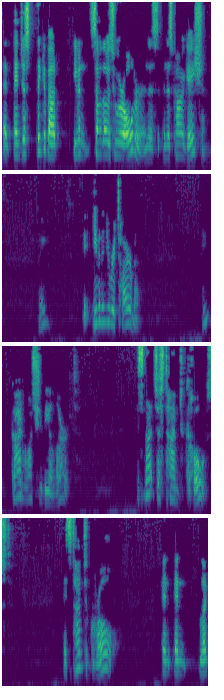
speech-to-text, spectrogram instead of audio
And, and just think about even some of those who are older in this in this congregation. Right? Even in your retirement. God wants you to be alert. It's not just time to coast. It's time to grow. And and like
